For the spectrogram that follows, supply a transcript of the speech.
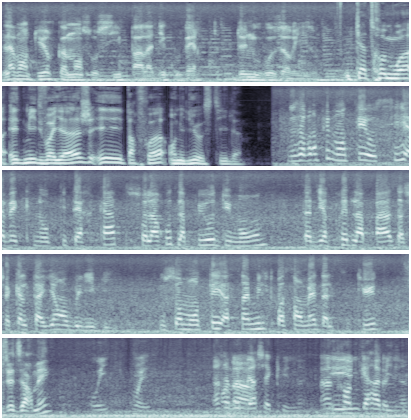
l'aventure commence aussi par la découverte de nouveaux horizons. Quatre mois et demi de voyage et parfois en milieu hostile. Nous avons pu monter aussi avec nos petits R4 sur la route la plus haute du monde, c'est-à-dire près de La Paz, à Chacaltaya en Bolivie. Nous sommes montés à 5300 mètres d'altitude. Vous êtes armés? Oui. Oui. Un revolver chacune et une carabine.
